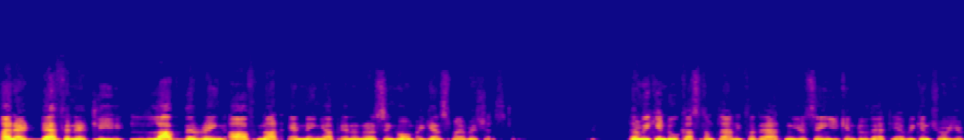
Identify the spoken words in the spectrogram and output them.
And I definitely love the ring of not ending up in a nursing home against my wishes. And we can do custom planning for that. And you're saying you can do that? Yeah, we can show you.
